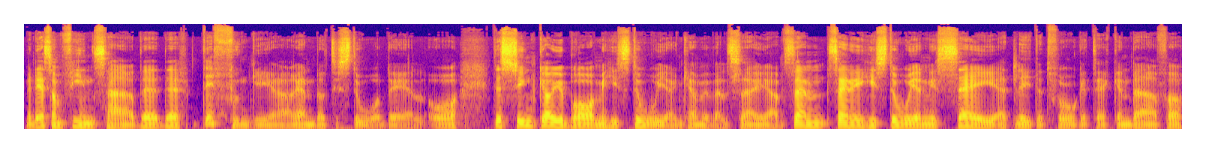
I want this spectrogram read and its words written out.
men det som finns här, det, det, det fungerar ändå till stor del. Och det synkar ju bra med historien kan vi väl säga. Sen, sen är historien i sig ett litet frågetecken där för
